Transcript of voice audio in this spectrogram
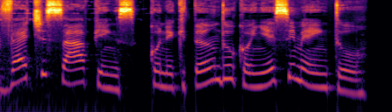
Vet Sapiens Conectando Conhecimento.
